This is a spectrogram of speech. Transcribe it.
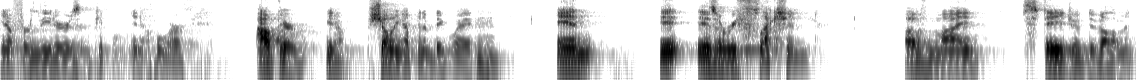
you know for leaders and people you know who are out there you know showing up in a big way, and it is a reflection of my stage of development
